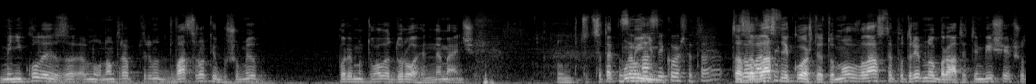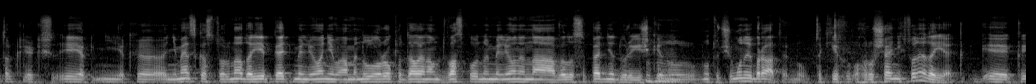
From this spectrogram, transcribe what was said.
ми ніколи ну, нам треба потрібно 20 років, щоб ми поремонтували дороги, не менше. Ну, це, так по За власні мінімуму. кошти, так? Та за власні кошти, тому власне потрібно брати. Тим більше, якщо так як, як, як е, німецька сторона дає 5 мільйонів, а минулого року дали нам 2,5 мільйони на велосипедні доріжки. Мгм. Ну, ну то чому не брати? Ну таких грошей ніхто не дає. Е, к-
